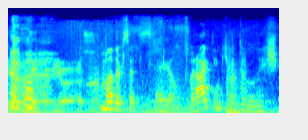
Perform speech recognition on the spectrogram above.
get rid of your ass. Mother said sail, but I think you're delicious.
